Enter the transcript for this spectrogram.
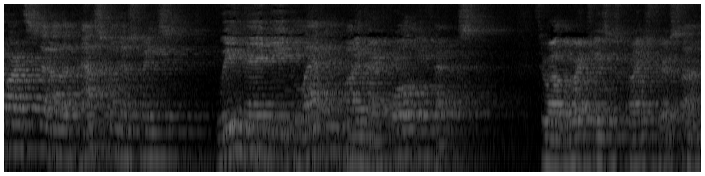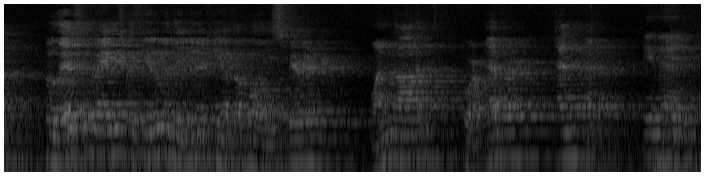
hearts set on the Paschal mysteries, we may be gladdened by their full effects. Through our Lord Jesus Christ, your Son, who lives and reigns with you in the unity of the Holy Spirit, one God, forever and ever. Amen.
